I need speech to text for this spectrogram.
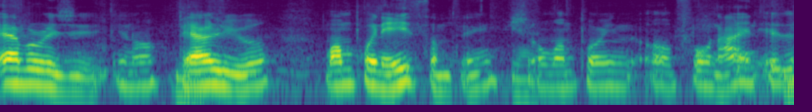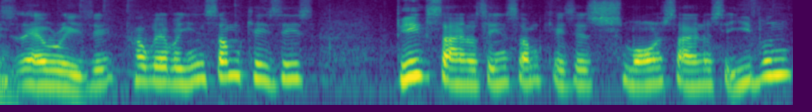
average, you know, value, 1.8 something. Yeah. So 1.49 is average. However, in some cases, big sinus, in some cases, small sinus, even,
